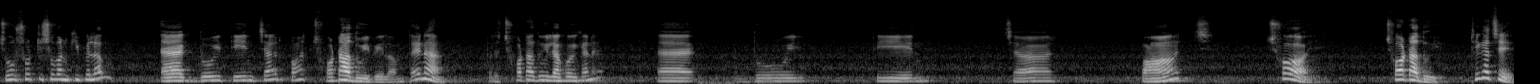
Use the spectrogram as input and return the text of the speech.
চৌষট্টি সমান কী পেলাম? এক, দুই, তিন, চার, পাঁচ, ছটা দুই পেলাম, তাই না? তাহলে ছটা দুই লেখো এখানে। এক, দুই, তিন, চার, পাঁচ, ছয়। ছটা দুই, ঠিক আছে?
